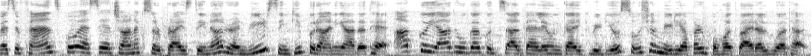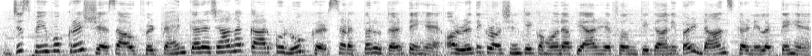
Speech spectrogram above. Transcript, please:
वैसे फैंस को ऐसे अचानक सरप्राइज़ देना रणवीर सिंह की पुरानी आदत है। आपको याद होगा, कुछ साल पहले उनका एक वीडियो सोशल मीडिया पर बहुत वायरल हुआ था, जिसमें वो क्रिश जैसा आउटफिट पहनकर अचानक कार को रोककर सड़क पर उतरते हैं और ऋतिक रोशन के कहोना प्यार है फ़िल्म के गाने पर डांस करने लगते हैं।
